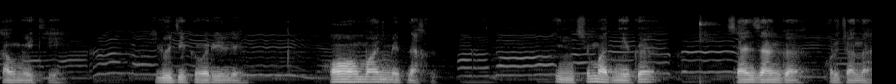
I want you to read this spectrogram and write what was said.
Калмыкии. И люди говорили, «О, мань метнахн, инчи мадника, сянзанга урджана».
